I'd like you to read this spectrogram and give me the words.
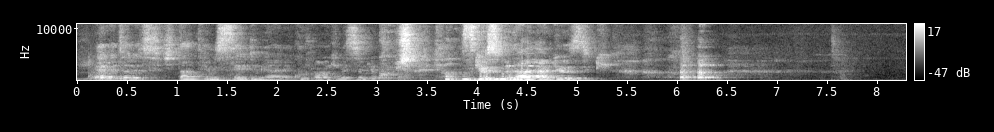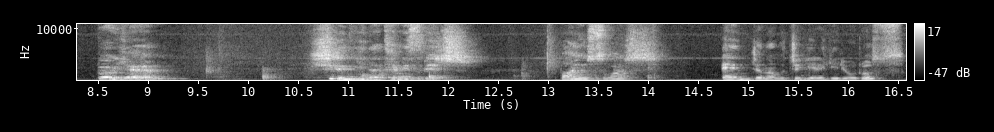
güzel. Evet evet cidden temiz sevdim yani. Kurutma makinesini bile koymuş. Yalnız gözümde de hala gözlük. Böyle. Şirin yine temiz bir banyosu var. En can alıcı yere geliyoruz.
